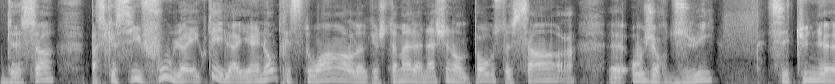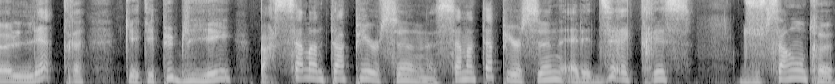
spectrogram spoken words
de ça. Parce que c'est fou, là. Écoutez, là, il y a une autre histoire là, que justement le National Post sort euh, aujourd'hui. C'est une lettre qui a été publiée par Samantha Pearson. Samantha Pearson, elle est directrice du Centre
